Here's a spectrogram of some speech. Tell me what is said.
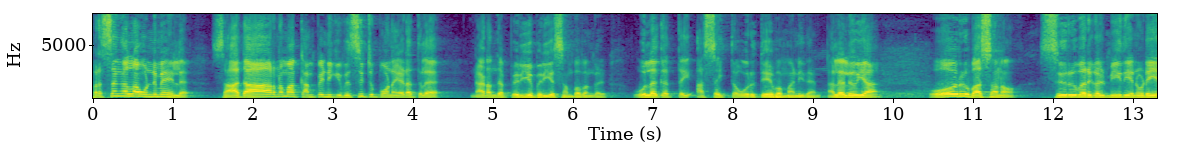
பிரசங்கம்லாம் ஒண்ணுமே இல்லை. சாதாரணமா கம்பெனிக்கு விசிட்டு போன இடத்துல நடந்த பெரிய பெரிய சம்பவங்கள். உலகத்தை அசைத்த ஒரு தேவ மனிதன். அல்லலூயா. ஒரு வசனம் சிறுவர்கள் மீது என்னுடைய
